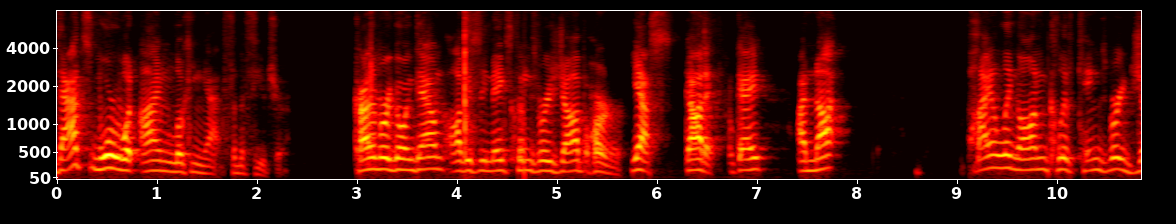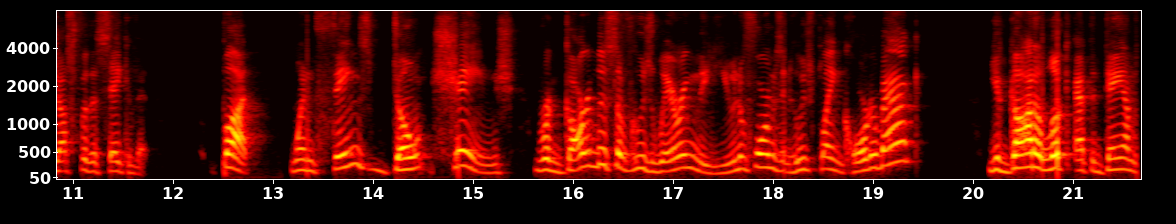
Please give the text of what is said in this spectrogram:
That's more what I'm looking at for the future. Kyler Murray going down obviously makes Kingsbury's job harder. Yes, got it. Okay. I'm not piling on Cliff Kingsbury just for the sake of it. But when things don't change, regardless of who's wearing the uniforms and who's playing quarterback, you got to look at the damn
